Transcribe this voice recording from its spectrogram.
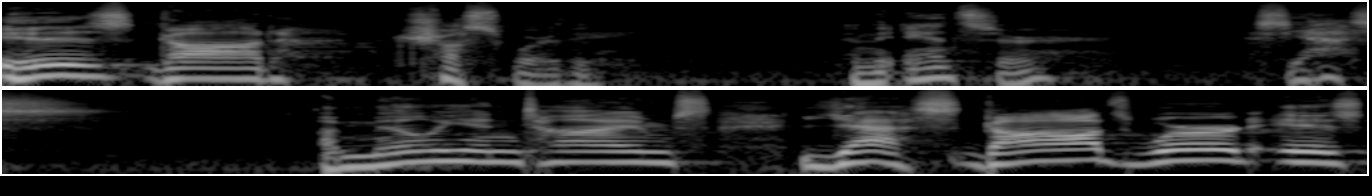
is God trustworthy? And the answer is yes. A million times, yes. God's word is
